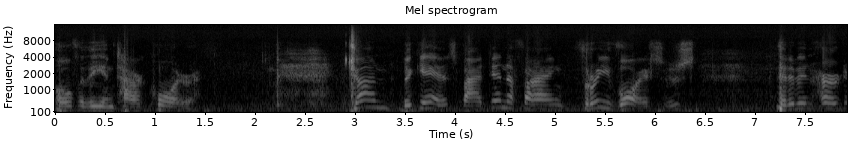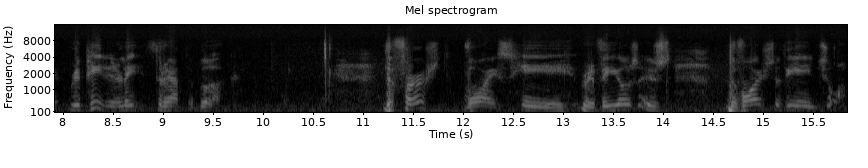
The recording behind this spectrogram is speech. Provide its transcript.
over the entire quarter. John begins by identifying three voices that have been heard repeatedly throughout the book. The first voice he reveals is the voice of the angel.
